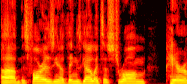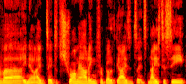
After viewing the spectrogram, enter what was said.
um, as far as you know things go, it's a strong pair of uh, you know, I'd say it's a strong outing for both guys. It's it's nice to see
